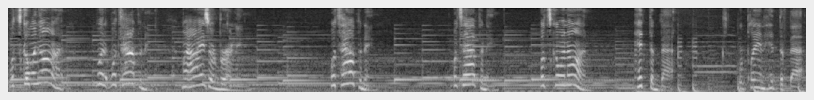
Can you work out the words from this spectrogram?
What's going on? What, what's happening? My eyes are burning. What's happening? What's happening? What's going on? Hit the bat. We're playing Hit the Bat.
